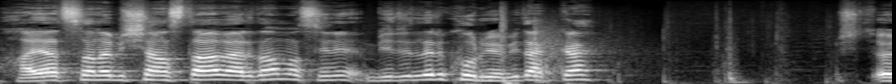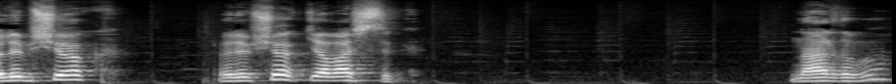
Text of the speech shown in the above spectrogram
Hayat sana bir şans daha verdi ama seni birileri koruyor. Bir dakika. İşte öyle bir şey yok. Öyle bir şey yok. Yavaştık. Nerede bu?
